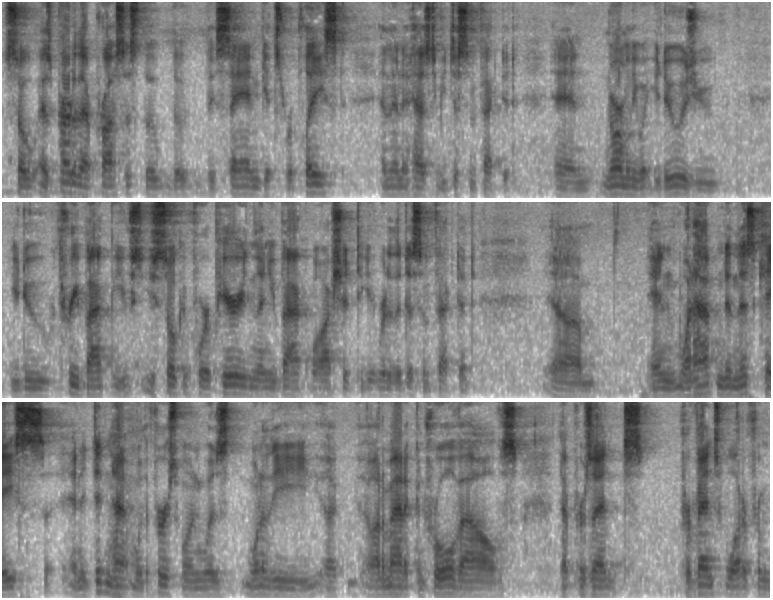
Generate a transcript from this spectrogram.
so as part of that process, the, the, the sand gets replaced, and then it has to be disinfected. And normally what you do is you, you do three back, you, you soak it for a period, and then you backwash it to get rid of the disinfectant. Um, and what happened in this case, and it didn't happen with the first one, was one of the uh, automatic control valves that presents, prevents water from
